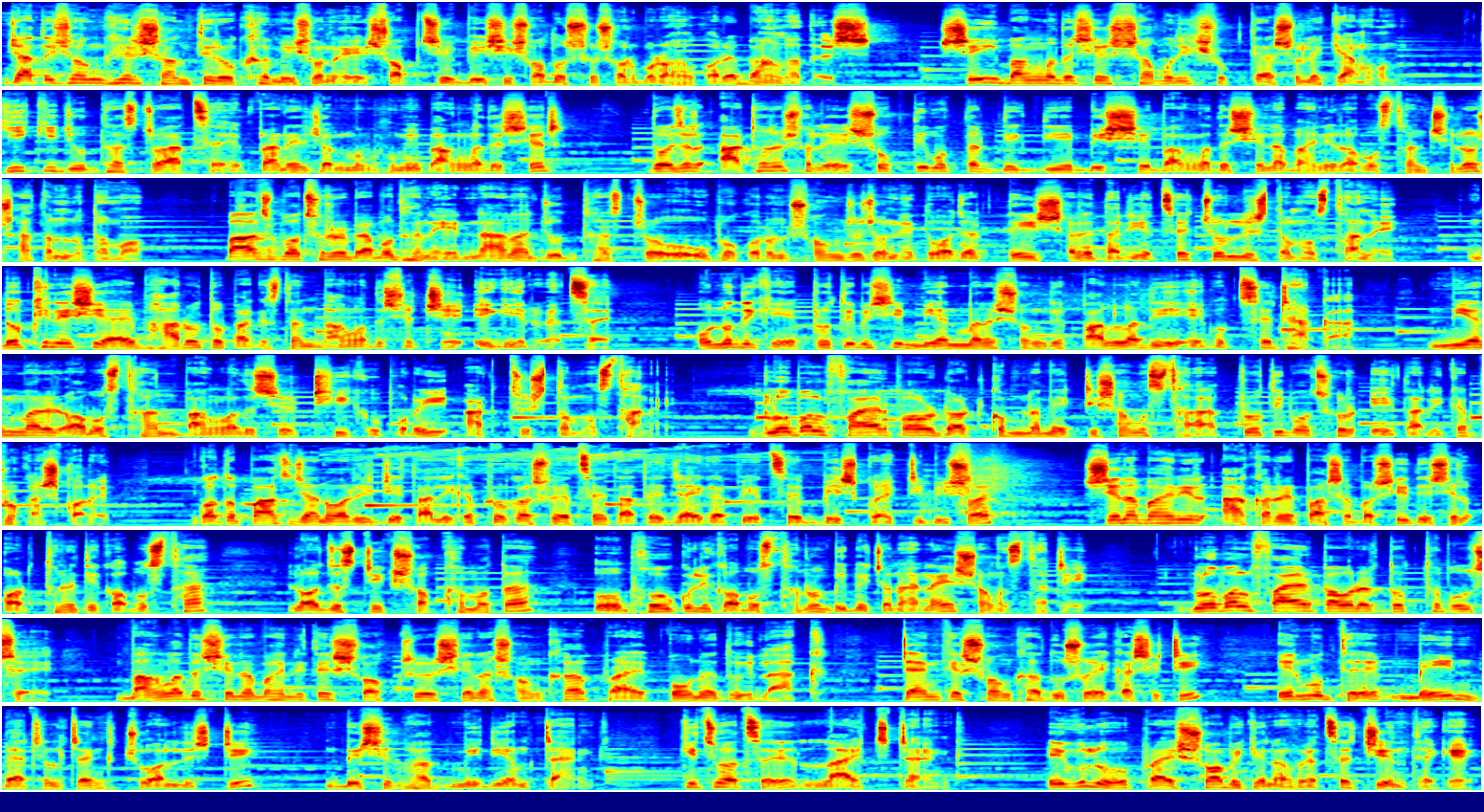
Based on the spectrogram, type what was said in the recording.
জাতিসংঘের শান্তিরক্ষা মিশনে সবচেয়ে বেশি সদস্য সরবরাহ করে বাংলাদেশ। সেই বাংলাদেশের সামরিক শক্তি আসলে কেমন? কি কি যুদ্ধাস্ত্র আছে? প্রাণের জন্মভূমি বাংলাদেশের? দু হাজার আঠারো সালে শক্তিমত্তার দিক দিয়ে বিশ্বে বাংলাদেশ সেনাবাহিনীর অবস্থান ছিল সাতান্নতম। পাঁচ বছরের ব্যবধানে নানা যুদ্ধাস্ত্র ও উপকরণ সংযোজনে দু হাজার তেইশ সালে দাঁড়িয়েছে চল্লিশতম স্থানে। দক্ষিণ এশিয়ায় ভারত ও পাকিস্তান বাংলাদেশের চেয়ে এগিয়ে রয়েছে। অন্যদিকে প্রতিবেশী মিয়ানমারের সঙ্গে পাল্লা দিয়ে এগোচ্ছে ঢাকা। মিয়ানমারের অবস্থান বাংলাদেশের ঠিক উপরেই আটত্রিশতম স্থানে। Global fire power dot com নামে একটি সংস্থা প্রতি বছর এই তালিকা প্রকাশ করে। গত পাঁচ জানুয়ারির যে তালিকা প্রকাশ হয়েছে, তাতে জায়গা পেয়েছে বেশ কয়েকটি বিষয়। সেনাবাহিনীর আকারের পাশাপাশি দেশের অর্থনৈতিক অবস্থা, লজিস্টিক সক্ষমতা ও ভৌগোলিক অবস্থানও বিবেচনায় নেয় সংস্থাটি। গ্লোবাল ফায়ার পাওয়ারের তথ্য বলছে, বাংলাদেশ সেনাবাহিনীতে সক্রিয় সেনা সংখ্যা প্রায় পৌনে দুই লাখ। ট্যাঙ্কের সংখ্যা দুশো একাশিটি। এর মধ্যে মেইন ব্যাটেল ট্যাঙ্ক চুয়াল্লিশটি, বেশিরভাগ মিডিয়াম ট্যাঙ্ক কিছু আছে লাইট ট্যাঙ্ক এগুলো প্রায় সবই কেনা হয়েছে চীন থেকে।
